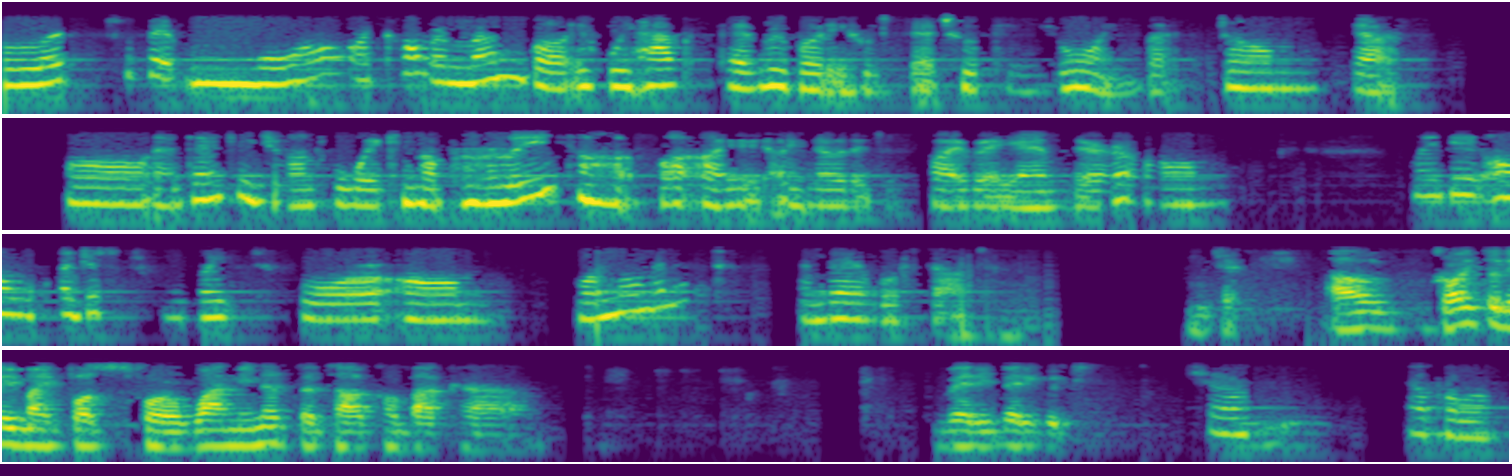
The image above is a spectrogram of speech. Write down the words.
a little bit more. I can't remember if we have everybody who said who can join, but um, yes. Uh, and thank you, John, for waking up early. I, I know that it's 5 a.m. there. Um, maybe um, I just wait for um, one more minute and then we'll start. Okay. I'm going to leave my post for one minute, but I'll come back uh, very, very quickly. Sure. No problem.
